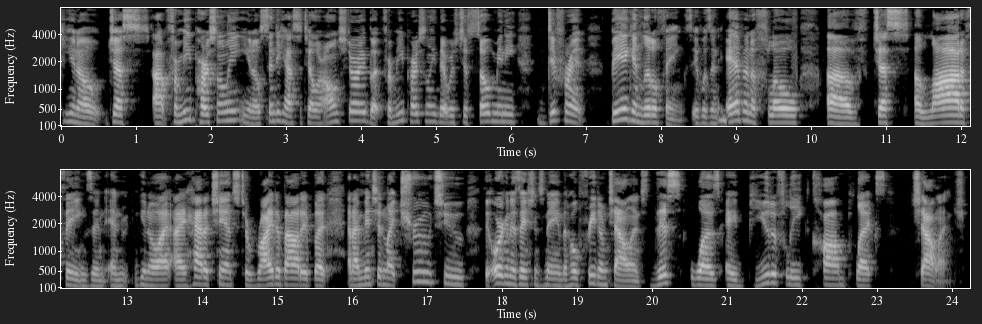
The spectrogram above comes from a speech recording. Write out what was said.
you know, just uh, for me personally, you know, Cindy has to tell her own story, but for me personally, there was just so many different big and little things. It was an mm-hmm. ebb and a flow of just a lot of things and and you know I, I had a chance to write about it but and i mentioned like true to the organization's name the whole freedom challenge this was a beautifully complex challenge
